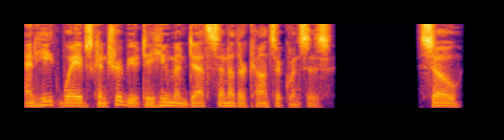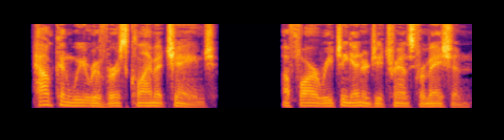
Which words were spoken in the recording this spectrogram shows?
and heat waves contribute to human deaths and other consequences. So, how can we reverse climate change? A far-reaching energy transformation.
